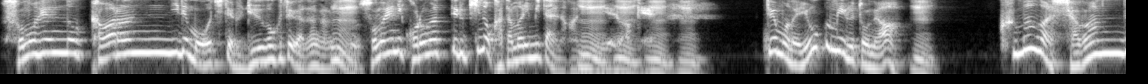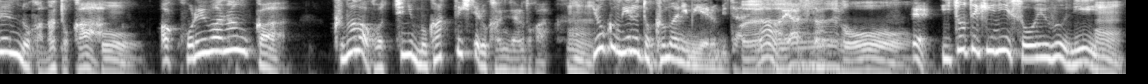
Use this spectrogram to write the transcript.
その辺の河原にでも落ちてる流木というか、なんか、うんその辺に転がってる木の塊みたいな感じに見えるわけ。うん。でもね、よく見るとね、あ、うん。うん。熊がしゃがんでんのかなとか。あ、これはなんか、熊がこっちに向かってきてる感じだなとか、うん。よく見ると熊に見えるみたいなやつなのよ。おう。で、意図的にそういうふうに、うん。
